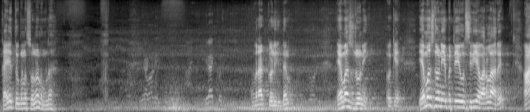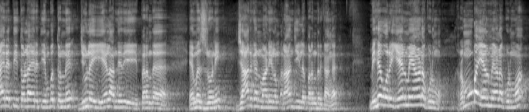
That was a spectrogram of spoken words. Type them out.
கையை சொல்லணும்ல? Virat Kohli. Then. MS Dhoni. Okay MS தோனியை பற்றிய ஒரு சிறிய வரலாறு. ஆயிரத்தி தொள்ளாயிரத்தி எண்பத்தொன்று ஜூலை ஏழாம் தேதி பிறந்த எம்எஸ் தோனி ஜார்க்கண்ட் மாநிலம் ராஞ்சியில் பிறந்திருக்காங்க. மிக ஒரு ஏழ்மையான குடும்பம். ரொம்ப ஏழ்மையான குடும்பம்.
